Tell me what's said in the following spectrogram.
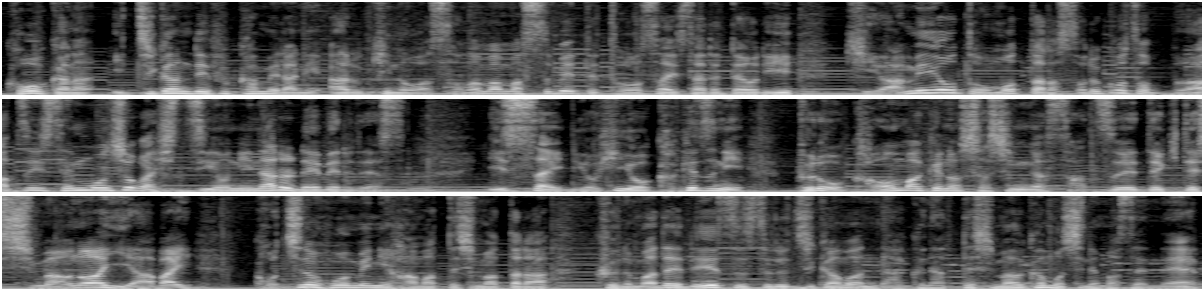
高価な一眼レフカメラにある機能はそのまま全て搭載されており極めようと思ったらそれこそ分厚い専門書が必要になるレベルです。一切旅費をかけずにプロ顔負けの写真が撮影できてしまうのはやばい。こっちの方面にはまってしまったら車でレースする時間はなくなってしまうかもしれませんね。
